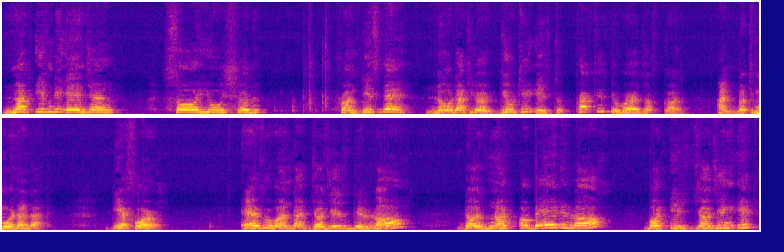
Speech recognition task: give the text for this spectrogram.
not even the angels. So you should, from this day, know that your duty is to practice the words of God and nothing more than that. Therefore, everyone that judges the law does not obey the law, but is judging it,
